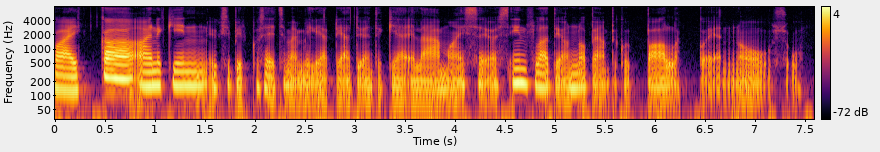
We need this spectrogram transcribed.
vaikka ainakin 1,7 miljardia työntekijää elää maissa, joissa inflaatio on nopeampi kuin palkkojen nousu.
